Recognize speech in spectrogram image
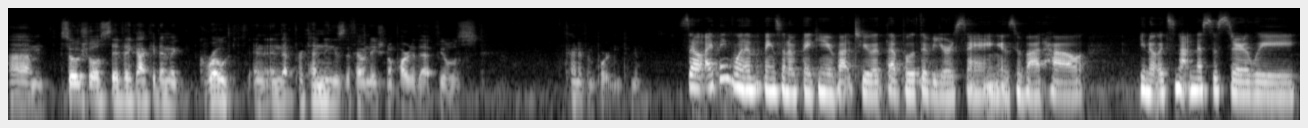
um, social, civic, academic growth, and, and that pretending is the foundational part of that feels kind of important to me. So I think one of the things that I'm thinking about too, that both of you are saying, is about how, you know, it's not necessarily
